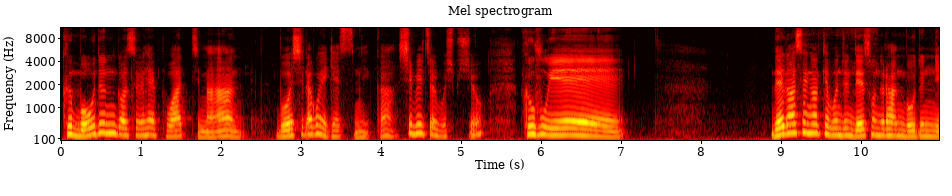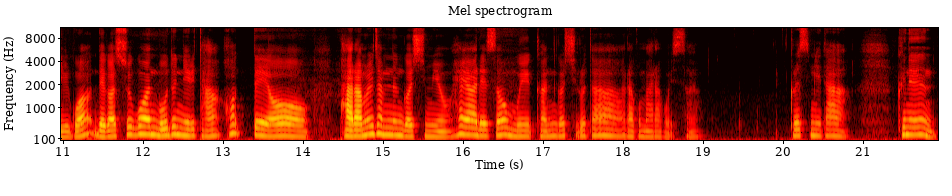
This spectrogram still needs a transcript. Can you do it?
그 모든 것을 해 보았지만 무엇이라고 얘기했습니까? 11절 보십시오. 그 후에 내가 생각해 본즉 내 손으로 한 모든 일과 내가 수고한 모든 일이 다 헛되어 바람을 잡는 것이며 해 아래서 무익한 것이로다 라고 말하고 있어요. 그렇습니다. 그는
